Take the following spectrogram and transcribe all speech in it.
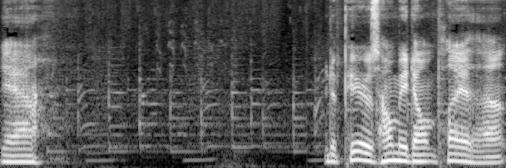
Yeah. It appears homie don't play that.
